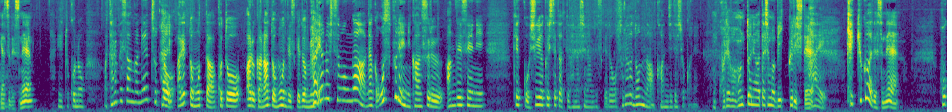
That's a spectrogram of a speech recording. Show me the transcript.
やつですね。えっ、とこの渡辺さんがねちょっとあれと思ったことあるかなと思うんですけど、はい、メディアの質問がなんかオスプレイに関する安全性に結構集約してたっていう話なんですけどそれはどんな感じでしょうかね？これは本当に私もびっくりして、はい、結局はですね北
